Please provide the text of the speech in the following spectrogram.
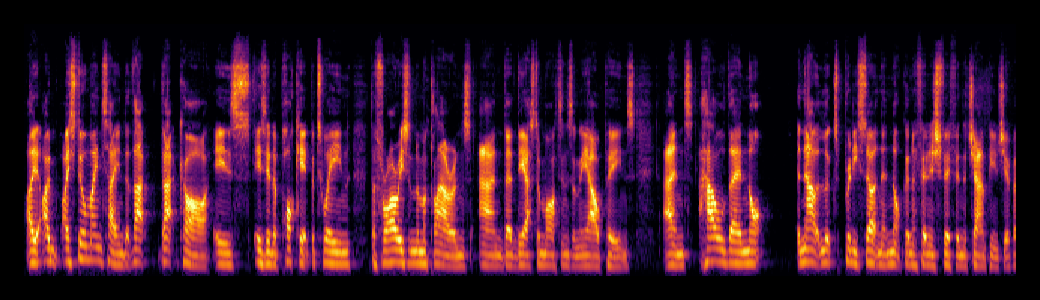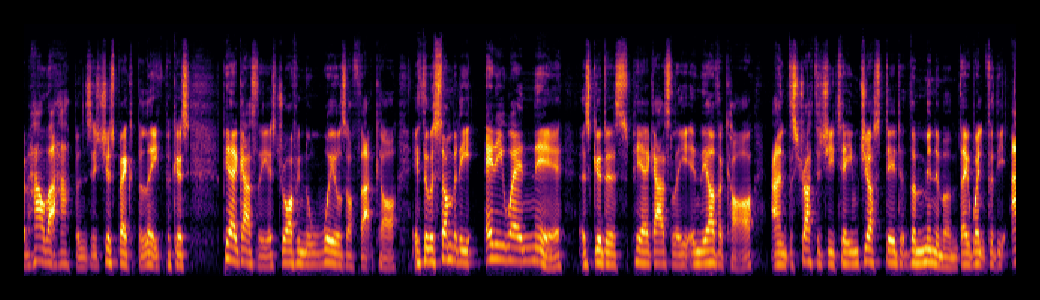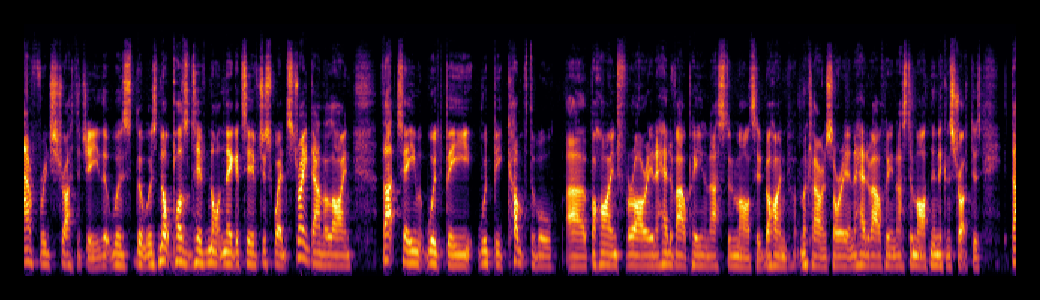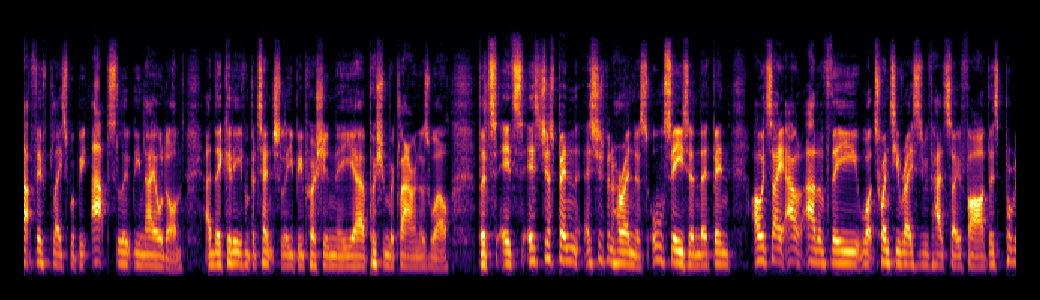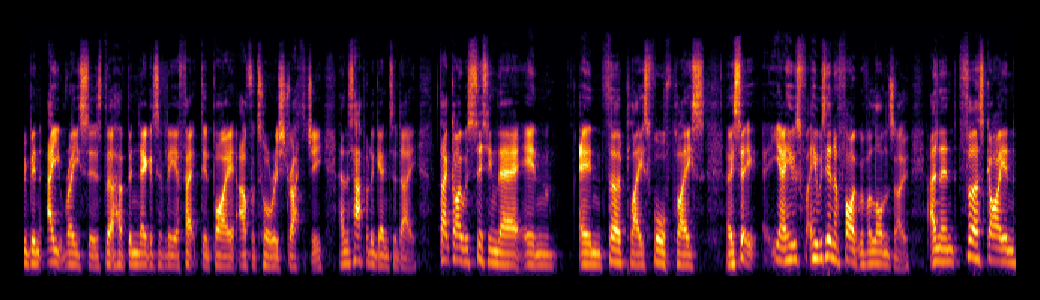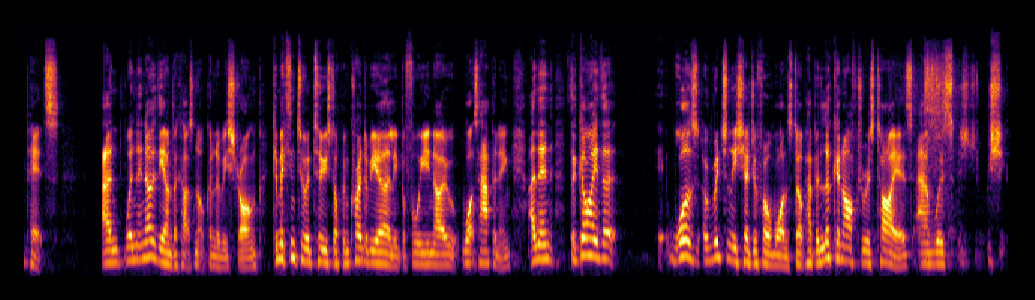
I, I, I still maintain that, that that car is is in a pocket between the Ferraris and the McLarens, and then the Aston Martins and the Alpines, and how they're not. Now it looks pretty certain they're not going to finish fifth in the championship, and how that happens is just begs belief because Pierre Gasly is driving the wheels off that car. If there was somebody anywhere near as good as Pierre Gasly in the other car, and the strategy team just did the minimum, they went for the average strategy that was that was not positive, not negative, just went straight down the line. That team would be would be comfortable uh, behind Ferrari and ahead of Alpine and Aston Martin, behind McLaren, sorry, and ahead of Alpine and Aston Martin in the constructors that fifth place would be absolutely nailed on, and they could even potentially be pushing the uh, pushing McLaren as well. But it's it's just been it's just been horrendous all season. There've been I would say out out of the what twenty races we've had so far, there's probably been eight races that have been negatively affected by AlphaTauri's strategy, and it's happened again today. That guy was sitting there in in third place, fourth place. Yeah, he was he was in a fight with Alonso, and then first guy in the pits and when they know the undercut's not going to be strong, committing to a two stop incredibly early before you know what's happening. And then the guy that was originally scheduled for a one stop had been looking after his tyres and was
